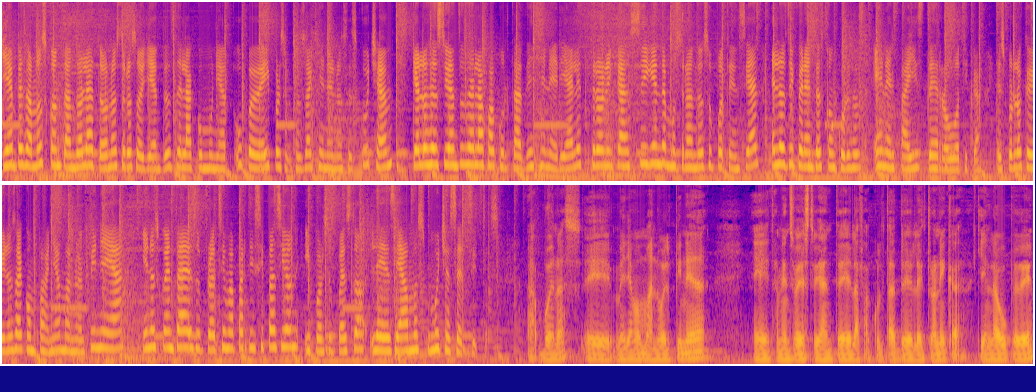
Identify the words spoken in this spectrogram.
y empezamos contándole a todos nuestros oyentes de la comunidad UPB y por supuesto a quienes nos escuchan que los estudiantes de la Facultad de Ingeniería Electrónica siguen demostrando su potencial en los diferentes concursos en el país de robótica. Es por lo que hoy nos acompaña Manuel Pinea y nos cuenta de su próxima participación y por supuesto le deseamos muchos éxitos. Ah, buenas, eh, me llamo Manuel Pineda eh, también soy estudiante de la Facultad de Electrónica aquí en la UPB.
